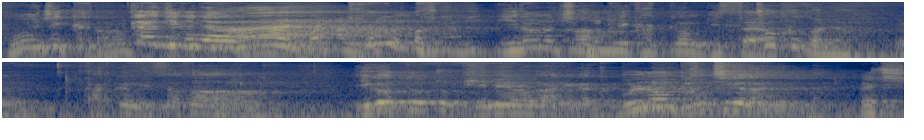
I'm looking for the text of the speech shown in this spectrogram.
굳이 끝까지 그냥 막 턱을 막 이- 이러는 친구들이 가끔 있어요. 초크 걸려. 응, 가끔 있어서 이것도 좀 비매너가 아닌가. 물론 반칙은 아닙니다. 그렇지.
